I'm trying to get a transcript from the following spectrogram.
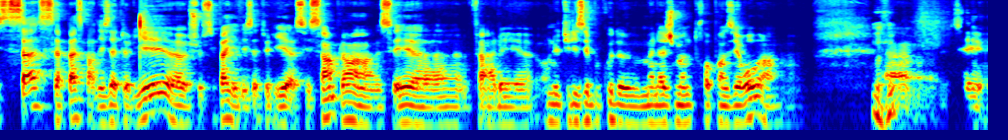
ça, ça passe par des ateliers. Euh, je sais pas, il y a des ateliers assez simples. Hein, c'est, euh, enfin, on utilisait beaucoup de management 3.0. Hein. Mmh c'est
